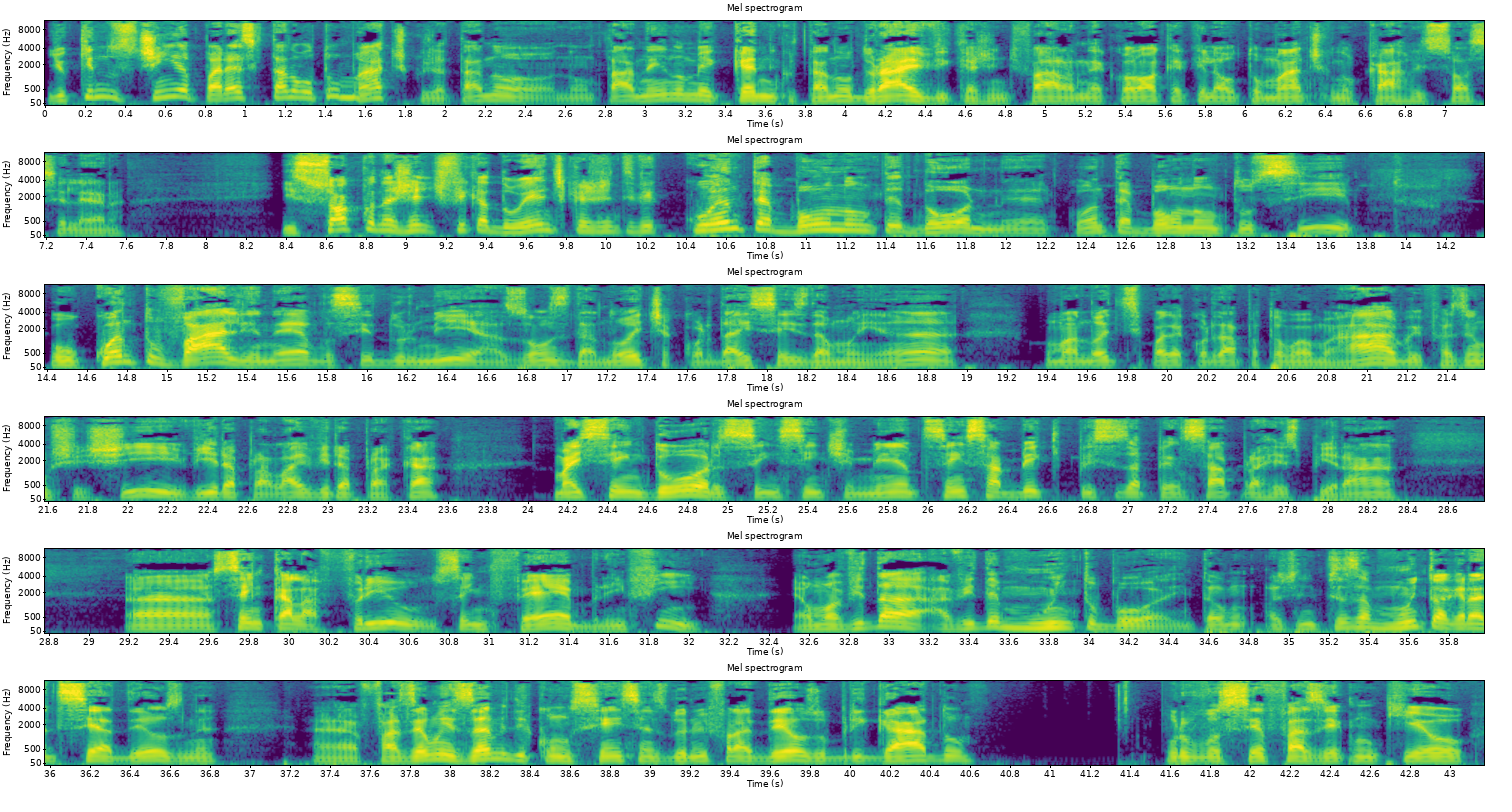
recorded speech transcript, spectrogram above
E o que nos tinha parece que está no automático, já tá no, não está nem no mecânico, está no drive que a gente fala, né? Coloca aquele automático no carro e só acelera. E só quando a gente fica doente que a gente vê quanto é bom não ter dor, né? Quanto é bom não tossir. Ou quanto vale, né? Você dormir às 11 da noite, acordar às 6 da manhã. Uma noite você pode acordar para tomar uma água e fazer um xixi, vira para lá e vira para cá. Mas sem dor, sem sentimento, sem saber que precisa pensar para respirar. ah, sem calafrio, sem febre, enfim. É uma vida, a vida é muito boa. Então a gente precisa muito agradecer a Deus, né? É, fazer um exame de consciência antes de dormir e falar: Deus, obrigado por você fazer com que eu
